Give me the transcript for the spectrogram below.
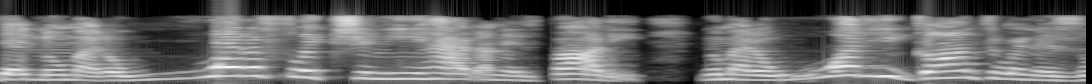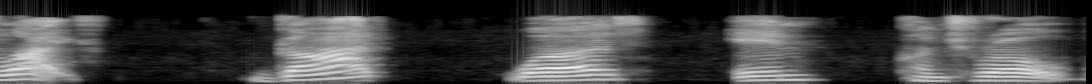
that no matter what affliction he had on his body, no matter what he'd gone through in his life, God was in control.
